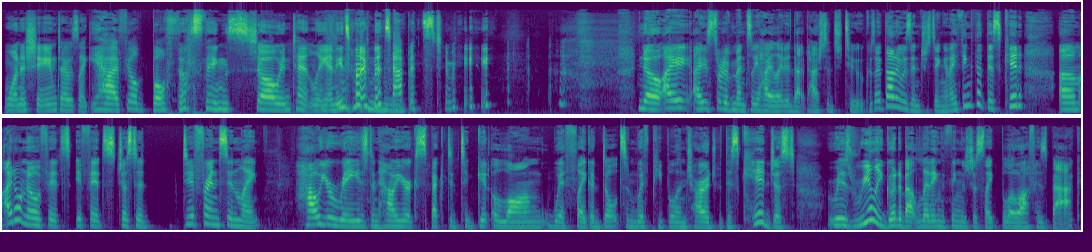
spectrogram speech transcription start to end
one ashamed. I was like, yeah, I feel both those things so intently anytime this happens to me. No, I, I sort of mentally highlighted that passage too because I thought it was interesting, and I think that this kid, um, I don't know if it's if it's just a difference in like how you're raised and how you're expected to get along with like adults and with people in charge. But this kid just is really good about letting things just like blow off his back.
